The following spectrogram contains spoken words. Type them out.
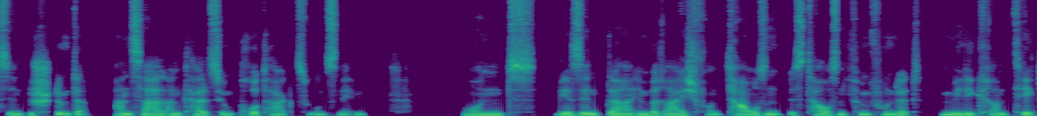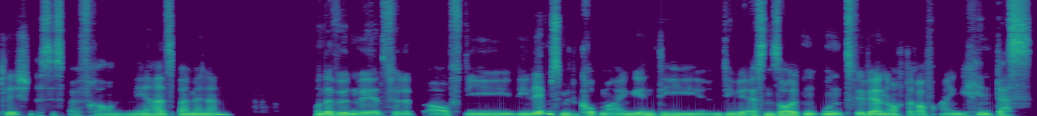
Das sind bestimmte Anzahl an Calcium pro Tag zu uns nehmen. Und wir sind da im Bereich von 1000 bis 1500 Milligramm täglich. Das ist bei Frauen mehr als bei Männern. Und da würden wir jetzt, Philipp, auf die, die Lebensmittelgruppen eingehen, die, die wir essen sollten. Und wir werden auch darauf eingehen, dass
